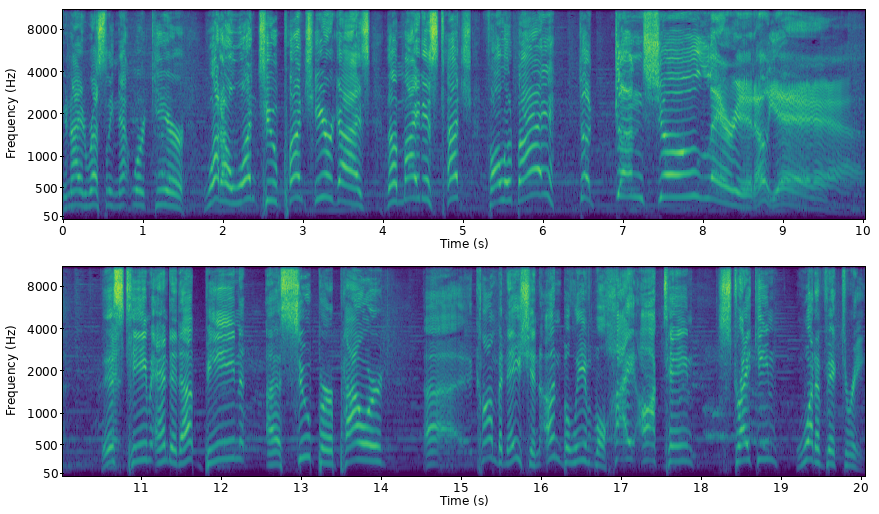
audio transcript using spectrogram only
United Wrestling Network gear. What a one two punch here, guys. The Midas touch, followed by the gun show lariat. Oh, yeah. This team ended up being a super powered uh, combination. Unbelievable. High octane striking. What a victory.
